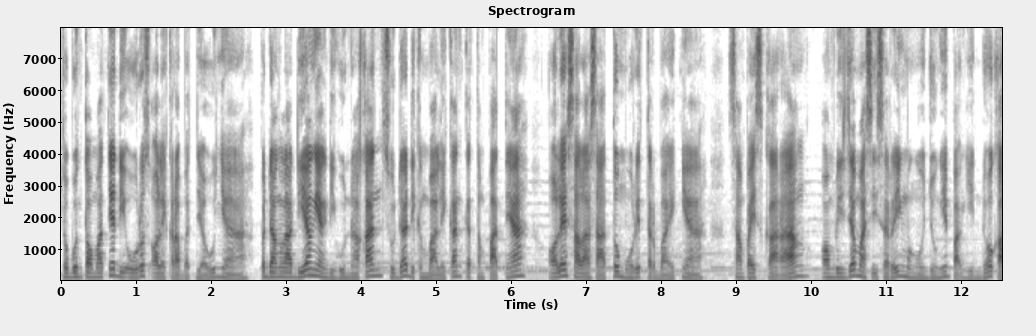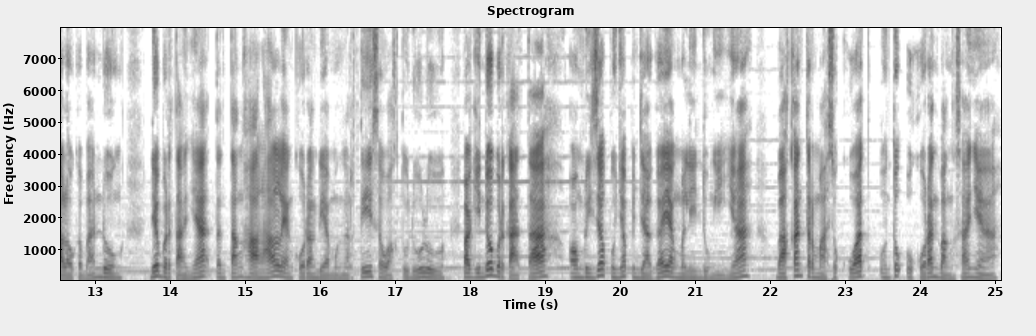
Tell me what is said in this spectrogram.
Kebun tomatnya diurus oleh kerabat jauhnya. Pedang ladiang yang digunakan sudah dikembalikan ke tempatnya oleh salah satu murid terbaiknya. Sampai sekarang, Om Riza masih sering mengunjungi Pak Gindo kalau ke Bandung. Dia bertanya tentang hal-hal yang kurang dia mengerti sewaktu dulu. Pak Gindo berkata, Om Riza punya penjaga yang melindunginya, bahkan termasuk kuat untuk ukuran bangsanya.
